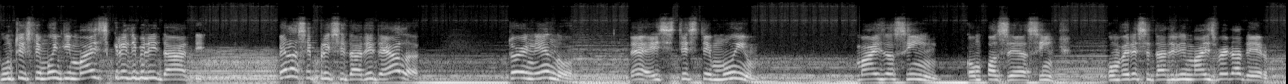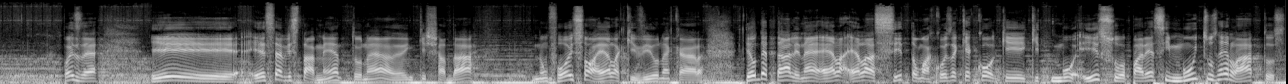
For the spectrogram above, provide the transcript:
um testemunho de mais credibilidade. Pela simplicidade dela, tornando né, esse testemunho mais assim, como posso dizer assim, com veracidade de mais verdadeiro. Pois é. E esse avistamento, né, em Quixadá, não foi só ela que viu, né, cara? Tem um detalhe, né? Ela, ela cita uma coisa que é que, que isso aparece em muitos relatos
